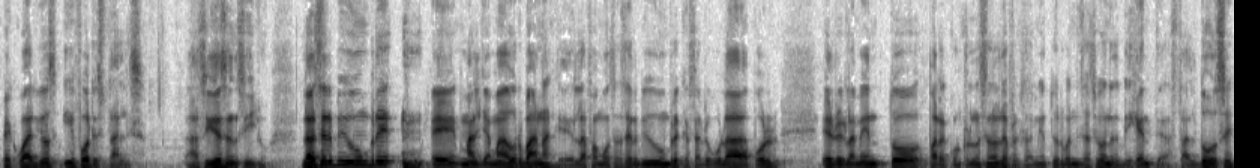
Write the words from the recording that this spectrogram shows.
pecuarios y forestales. Así de sencillo. La servidumbre mal llamada urbana, que es la famosa servidumbre que está regulada por el reglamento para el control nacional de fraccionamiento de urbanizaciones, vigente hasta el 12,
